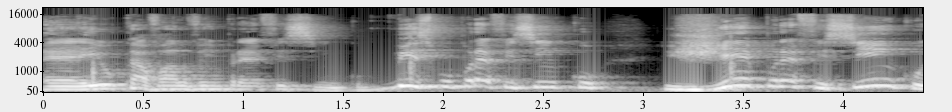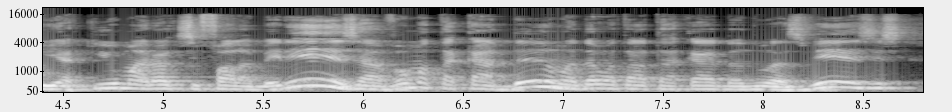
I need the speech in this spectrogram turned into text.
É, e o cavalo vem para F5. Bispo por F5, G por F5. E aqui o Maroc se fala: beleza, vamos atacar a dama. A dama está atacada duas vezes.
